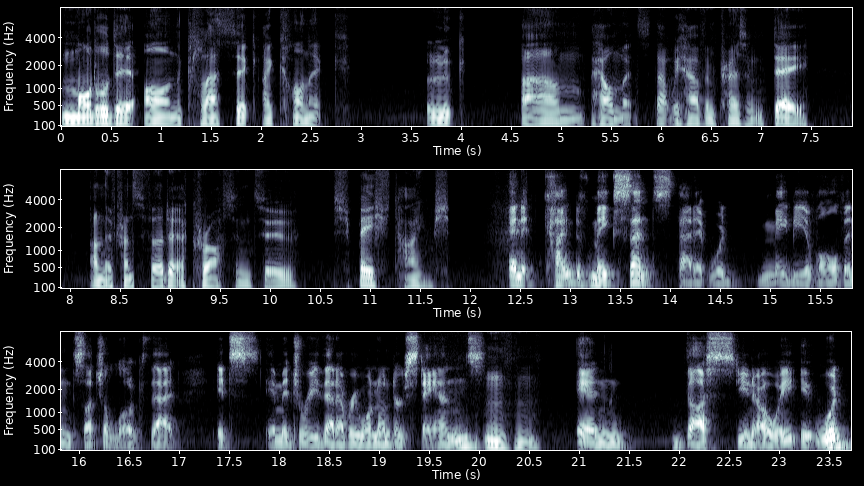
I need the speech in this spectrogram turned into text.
modeled it on classic iconic look um, helmets that we have in present day, and they've transferred it across into space times. and it kind of makes sense that it would maybe evolve in such a look that it's imagery that everyone understands Mm-hmm. and thus you know it, it would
